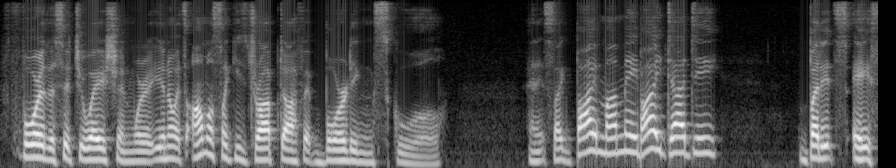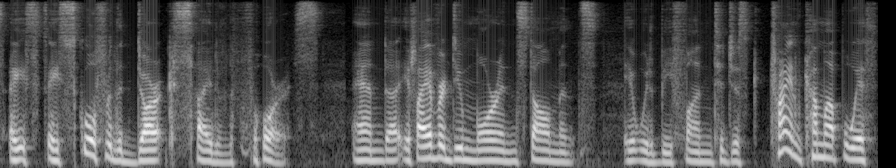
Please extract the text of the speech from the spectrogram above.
for the situation where, you know, it's almost like he's dropped off at boarding school. And it's like, bye, mommy, bye, daddy. But it's a, a, a school for the dark side of the force. And uh, if I ever do more installments, it would be fun to just try and come up with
